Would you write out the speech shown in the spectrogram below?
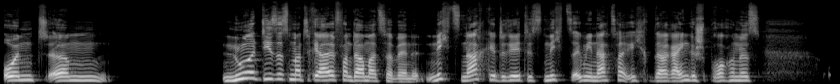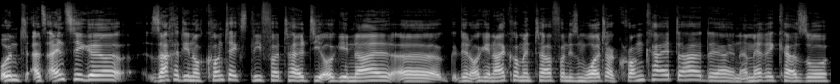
Und ähm, nur dieses Material von damals verwendet. Nichts nachgedrehtes, nichts irgendwie nachträglich da reingesprochenes. Und als einzige Sache, die noch Kontext liefert, halt die Original, äh, den Originalkommentar von diesem Walter Cronkite da, der in Amerika so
